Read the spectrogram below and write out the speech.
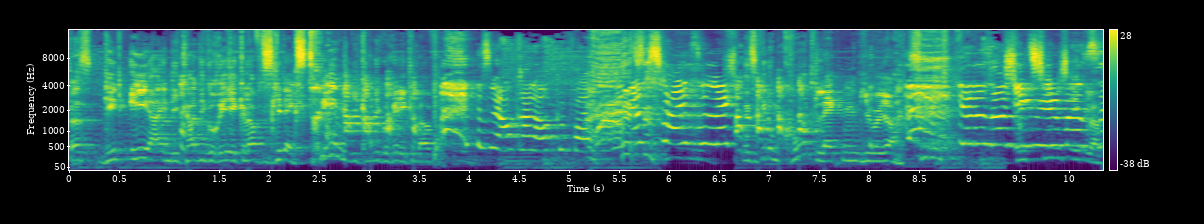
Das geht eher in die Kategorie ekelhaft. Das geht extrem in die Kategorie ekelhaft. aufgefallen. Es, ist, es geht um Kotlecken, Julia. ja, das hab Schon ich ziemlich ekelhaft.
